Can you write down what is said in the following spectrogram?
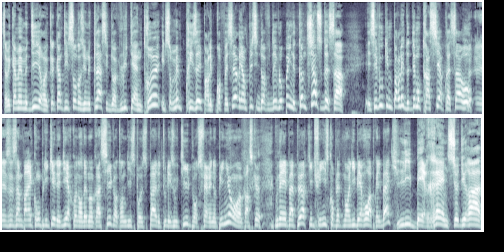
Ça veut quand même dire que quand ils sont dans une classe, ils doivent lutter entre eux, ils sont même prisés par les professeurs et en plus ils doivent développer une conscience de ça. Et c'est vous qui me parlez de démocratie après ça, oh Euh, Ça, ça me paraît compliqué de dire qu'on est en démocratie quand on ne dispose pas de tous les outils pour se faire une opinion. euh, Parce que vous n'avez pas peur qu'ils finissent complètement libéraux après le bac? Libérés, monsieur Duras,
